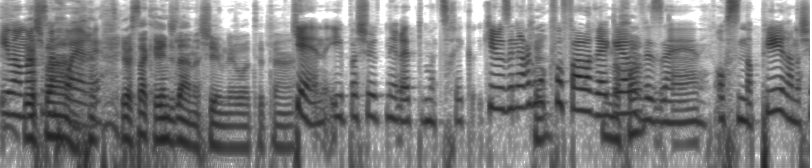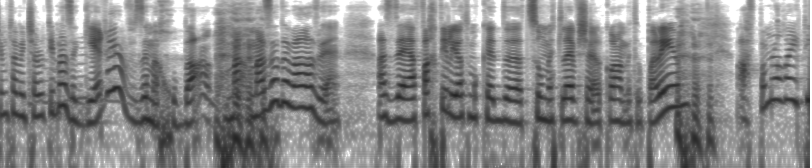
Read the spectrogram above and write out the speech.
היא ממש מכוערת. היא עושה קרינג' לאנשים לראות את ה... כן, היא פשוט נראית מצחיק. כאילו, זה נראה כן. כמו כפפה לרגל, נכון. וזה... או סנפיר, אנשים תמיד שאלו אותי, מה, זה גרב? זה מחובר? מה, מה זה הדבר הזה? אז uh, הפכתי להיות מוקד תשומת לב של כל המטופלים. אף פעם לא ראיתי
